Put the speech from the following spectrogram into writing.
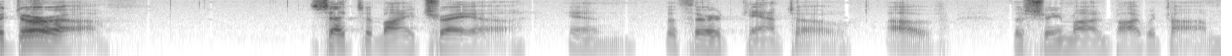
Vidura said to Maitreya in the third canto of the Srimad Bhagavatam,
